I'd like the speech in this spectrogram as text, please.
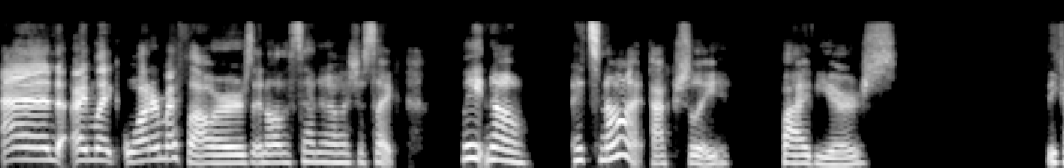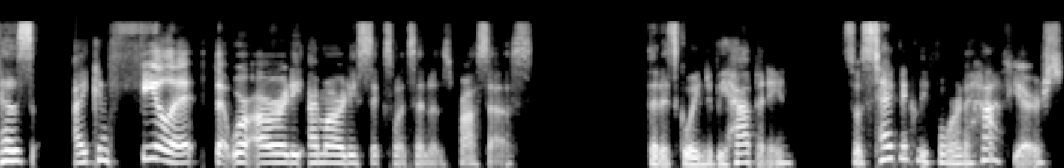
And I'm like watering my flowers, and all of a sudden I was just like, wait, no, it's not actually five years because I can feel it that we're already, I'm already six months into this process that it's going to be happening. So it's technically four and a half years.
